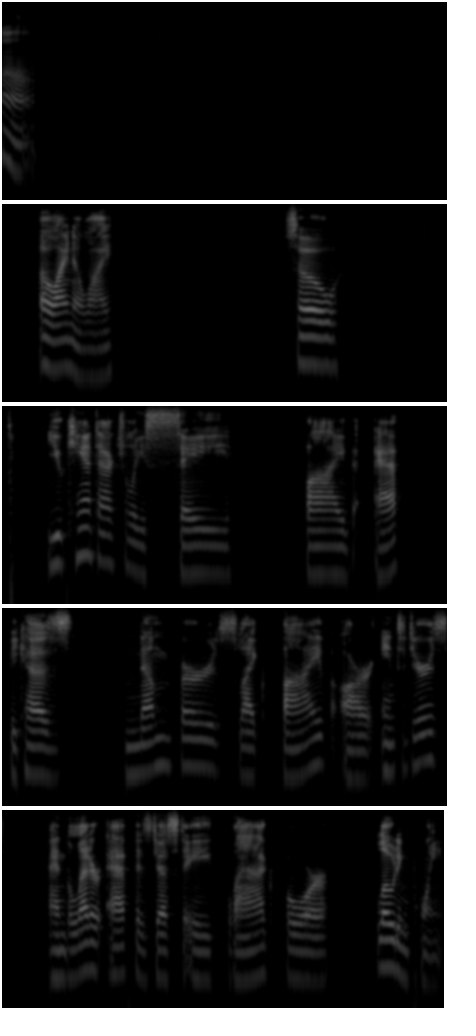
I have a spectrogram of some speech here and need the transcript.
Huh. Oh, I know why. So, you can't actually say 5f because numbers like 5 are integers and the letter F is just a flag for floating point.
